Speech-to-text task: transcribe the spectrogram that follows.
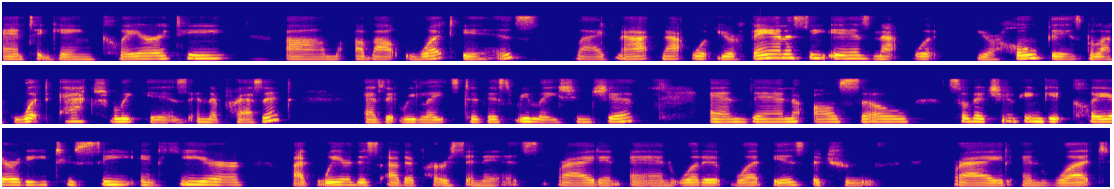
and to gain clarity um, about what is, like not not what your fantasy is, not what your hope is, but like what actually is in the present as it relates to this relationship. And then also so that you can get clarity to see and hear like where this other person is, right? And and what it what is the truth, right? And what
